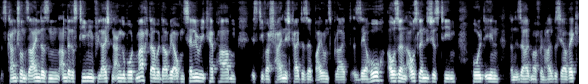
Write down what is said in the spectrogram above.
Es kann schon sein, dass ein anderes Team ihm vielleicht ein Angebot macht, aber da wir auch ein Salary Cap haben, ist die Wahrscheinlichkeit, dass er bei uns bleibt, sehr hoch. Außer ein ausländisches Team holt ihn, dann ist er halt mal für ein halbes Jahr weg,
